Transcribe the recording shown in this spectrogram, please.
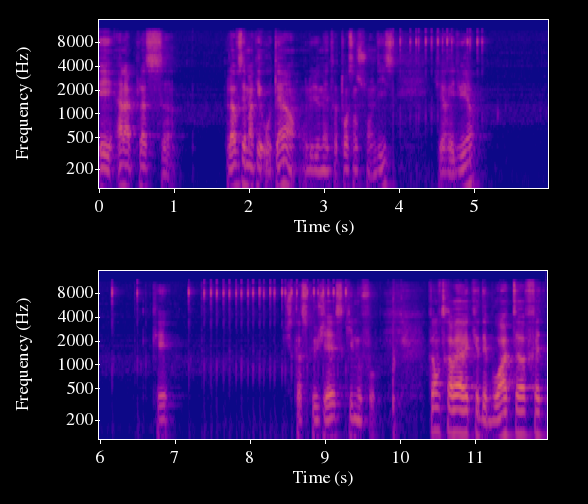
et à la place, là où c'est marqué hauteur, au lieu de mettre 370, je vais réduire, ok, jusqu'à ce que j'ai ce qu'il me faut. Quand vous travaillez avec des boîtes, faites,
